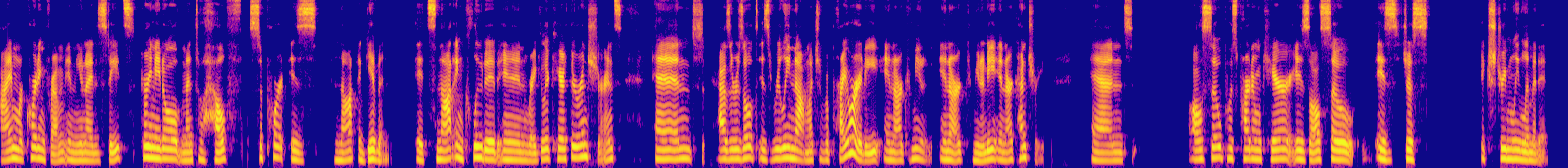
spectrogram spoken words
I'm recording from in the United States, perinatal mental health support is not a given. It's not included in regular care through insurance and as a result is really not much of a priority in our community in our community in our country. And also postpartum care is also is just extremely limited.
